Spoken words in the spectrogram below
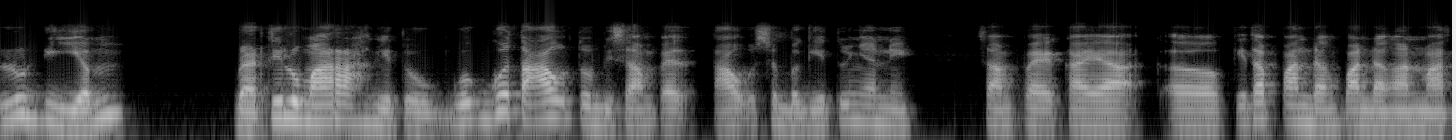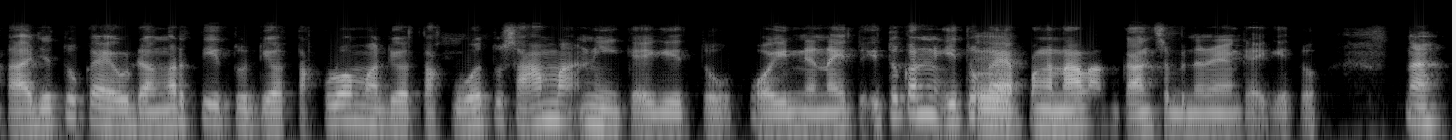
lu diem berarti lu marah gitu. Gua gua tahu tuh bisa sampai tahu sebegitunya nih sampai kayak uh, kita pandang-pandangan mata aja tuh kayak udah ngerti tuh di otak lu sama di otak gua tuh sama nih kayak gitu poinnya. Nah itu itu kan itu kayak hmm. pengenalan kan sebenarnya kayak gitu. Nah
